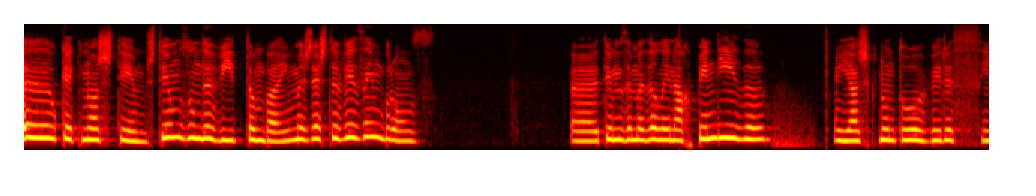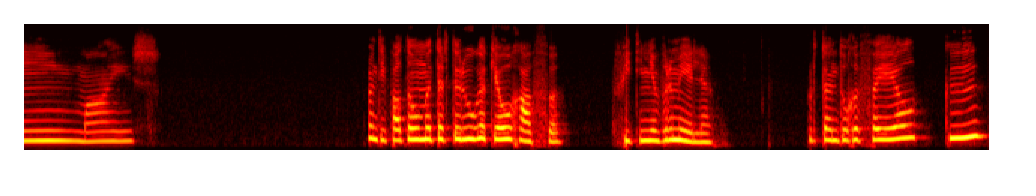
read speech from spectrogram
uh, o que é que nós temos? Temos um David também, mas desta vez em bronze. Uh, temos a Madalena arrependida. E acho que não estou a ver assim mais. Pronto, e falta uma tartaruga que é o Rafa, fitinha vermelha. Portanto, o Rafael que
